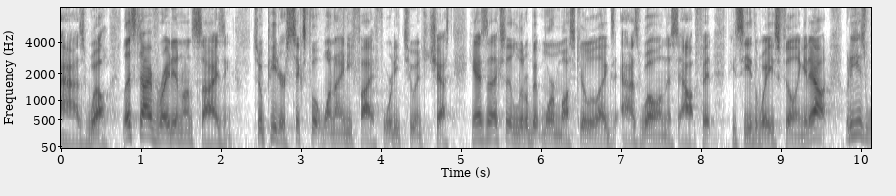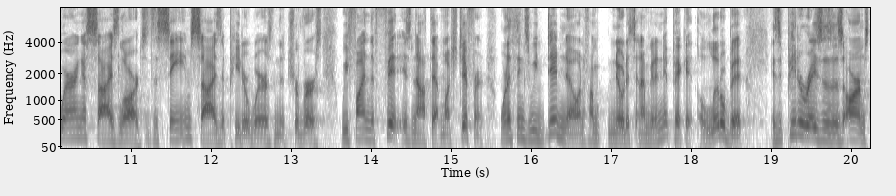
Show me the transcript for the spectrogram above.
as well. Let's dive right in on sizing. So Peter, 6 foot 195, 42 inch chest. He has actually a little bit more muscular legs as well on this outfit. You can see the way he's filling it out, but he's wearing a size large. It's the same size size that Peter wears in the Traverse. We find the fit is not that much different. One of the things we did know, and if I'm noticed, and I'm going to nitpick it a little bit, is if Peter raises his arms,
